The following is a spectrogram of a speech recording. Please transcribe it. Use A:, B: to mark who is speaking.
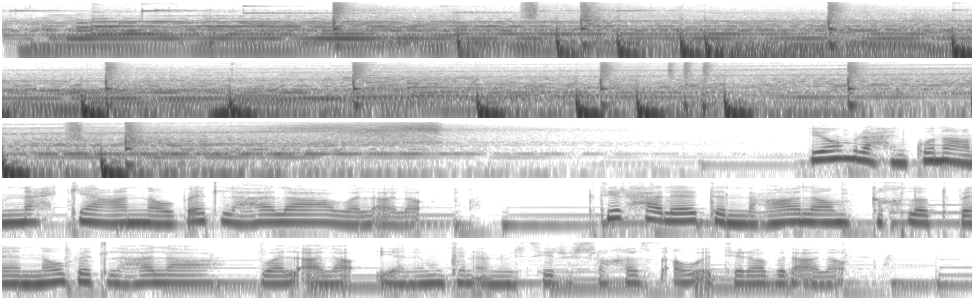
A: اليوم رح نكون عم نحكي عن نوبات الهلع والقلق. كتير حالات العالم بتخلط بين نوبة الهلع والقلق يعني ممكن أنه يصير الشخص أو اضطراب القلق.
